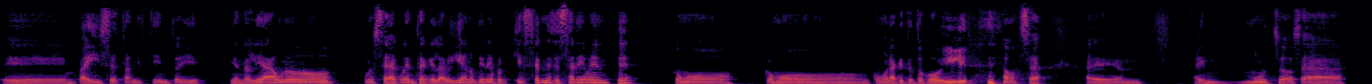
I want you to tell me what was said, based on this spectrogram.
eh, en países tan distintos y, en realidad uno, uno se da cuenta que la vida no tiene por qué ser necesariamente como, como, como la que te tocó vivir. o sea, eh, hay mucho, o sea,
